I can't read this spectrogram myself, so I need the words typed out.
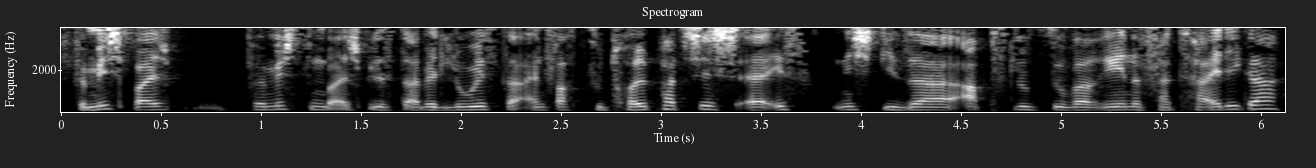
für mich, für mich zum Beispiel ist David Lewis da einfach zu tollpatschig. Er ist nicht dieser absolut souveräne Verteidiger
